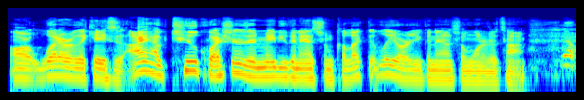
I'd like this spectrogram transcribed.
or whatever the case is. I have two questions, and maybe you can answer them collectively, or you can answer them one at a time. Yep.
